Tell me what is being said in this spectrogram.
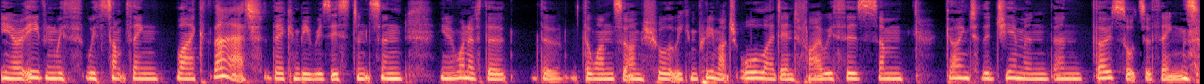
you know, even with, with something like that, there can be resistance. And, you know, one of the, the, the ones that I'm sure that we can pretty much all identify with is, um, going to the gym and, and those sorts of things.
